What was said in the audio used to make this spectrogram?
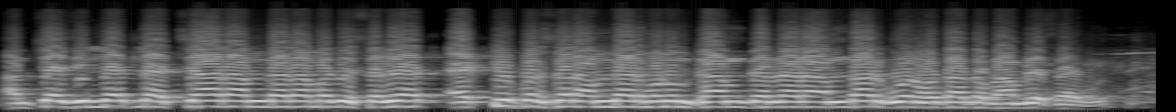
आमच्या जिल्ह्यातल्या चार आमदारामध्ये सगळ्यात ऍक्टिव्ह पर्सन आमदार म्हणून काम करणारा आमदार कोण होता तो भांबळे साहेब? होते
